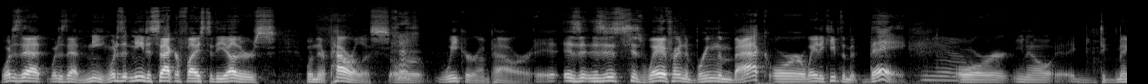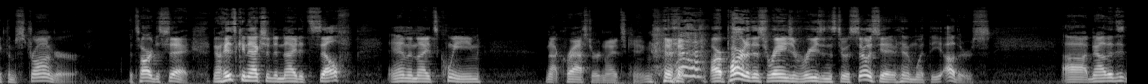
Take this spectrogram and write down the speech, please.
what does that what does that mean? What does it mean to sacrifice to the others when they're powerless or weaker on power? Is it is this his way of trying to bring them back, or a way to keep them at bay, or you know to make them stronger? It's hard to say. Now his connection to Night itself and the Night's Queen, not Craster, Night's King, are part of this range of reasons to associate him with the others. Uh, now, this,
